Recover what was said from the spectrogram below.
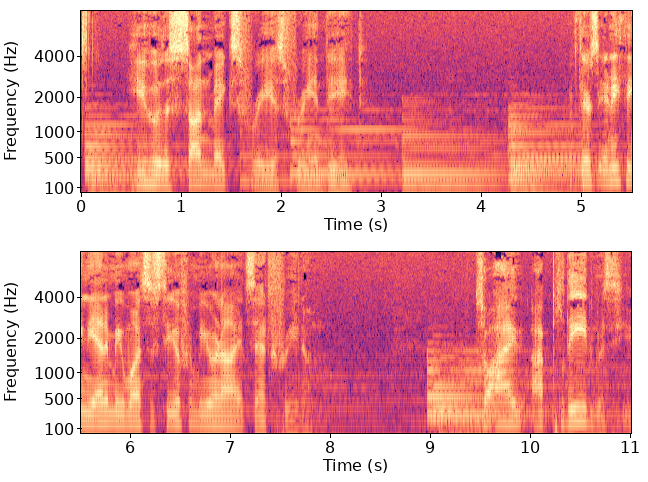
He who the Son makes free is free indeed. If there's anything the enemy wants to steal from you and I, it's that freedom. So I, I plead with you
